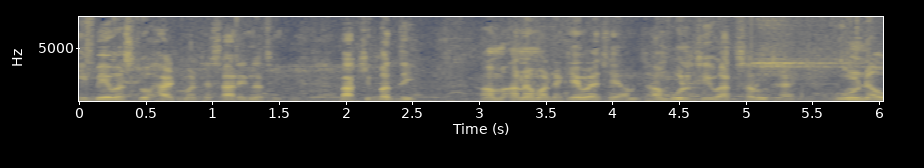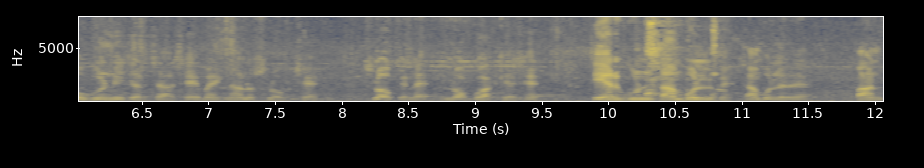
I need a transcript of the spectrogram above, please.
એ બે વસ્તુ હાર્ટ માટે સારી નથી. બાકી બધી, આમ આના માટે કહેવાય છે, આમ તાંબુલથી વાત શરૂ થાય. ગુણ અવગુણની ચર્ચા છે, એમાં એક નાનો શ્લોક છે. શ્લોક એટલે લોકવાક્ય છે. તેર ગુણ તાંબુલ મેં તાંબુલ એટલે પાન.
